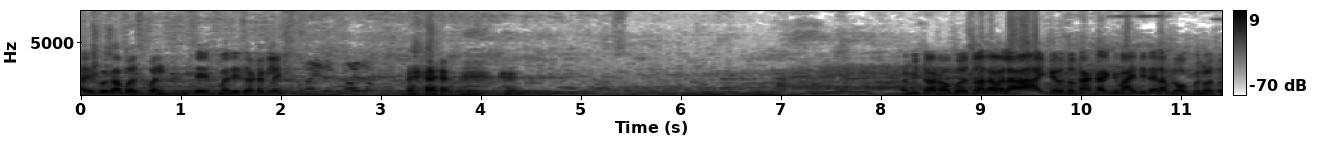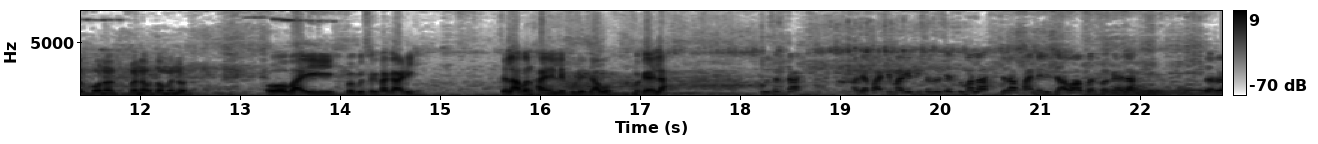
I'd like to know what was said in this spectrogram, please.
आहे बघा बस पण इथे मध्येच अटकलंय. मित्रांनो बसवाला मला हाय करत होता कारण की माहिती त्याला ब्लॉग बनवतो बनव बनवतो म्हणून. ओ भाई बघू शकता गाडी. चला आपण फायनली पुढे जाऊ बघायला. बघू शकता माझ्या पाठीमागे दिसत असेल तुम्हाला चला फायनली जावं आपण बघायला. तर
